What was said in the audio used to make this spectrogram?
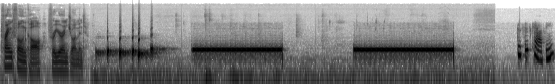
prank phone call for your enjoyment. This is Kathy.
